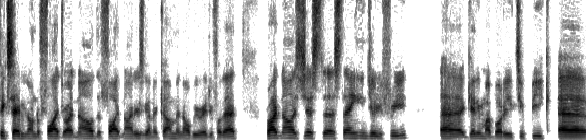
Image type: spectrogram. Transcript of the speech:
fixated on the fight right now. The fight night is going to come, and I'll be ready for that. Right now, it's just uh, staying injury free, uh, getting my body to peak uh,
